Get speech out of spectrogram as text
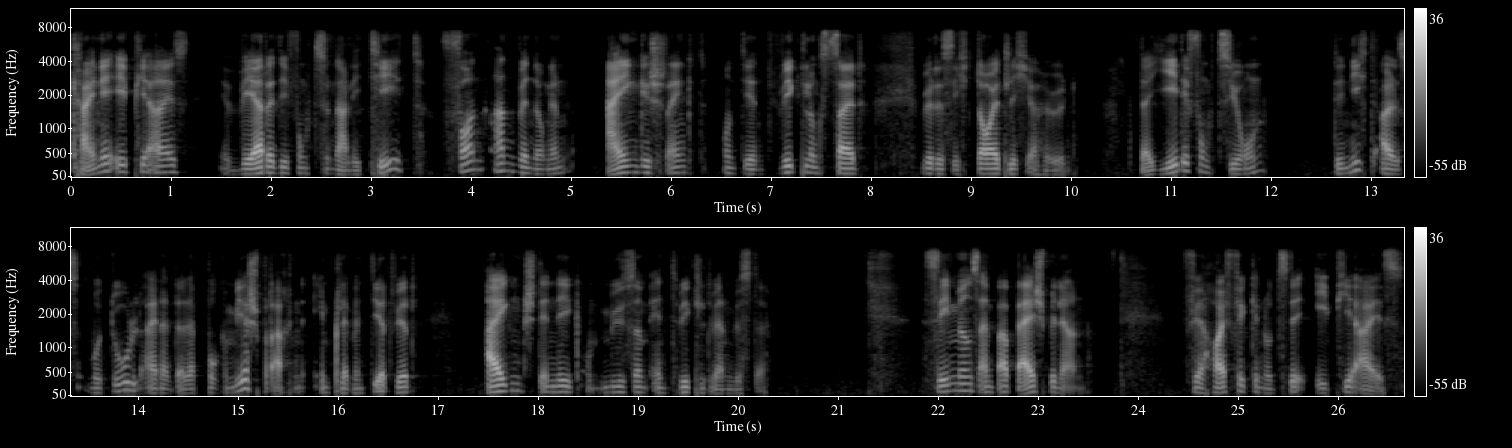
keine APIs, wäre die Funktionalität von Anwendungen eingeschränkt und die Entwicklungszeit würde sich deutlich erhöhen, da jede Funktion die nicht als Modul einer der Programmiersprachen implementiert wird, eigenständig und mühsam entwickelt werden müsste. Sehen wir uns ein paar Beispiele an für häufig genutzte APIs.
